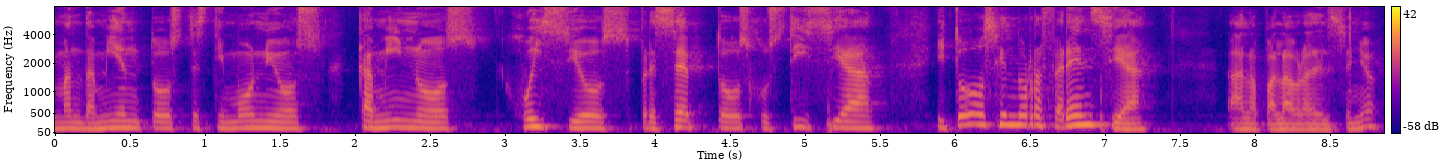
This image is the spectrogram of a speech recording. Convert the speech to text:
mandamientos, testimonios, caminos, juicios, preceptos, justicia, y todo haciendo referencia a la palabra del Señor.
